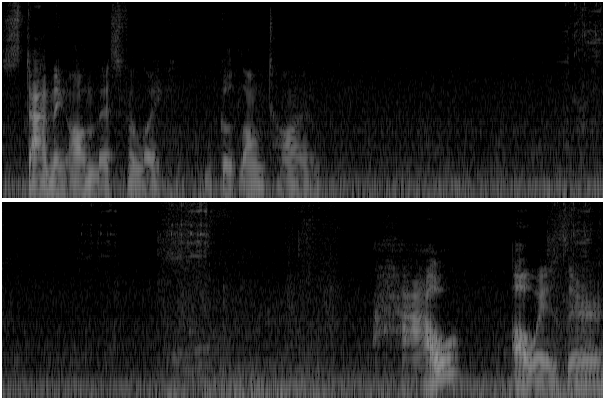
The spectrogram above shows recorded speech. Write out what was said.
standing on this for, like, a good long time. How? Oh, wait, is there...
